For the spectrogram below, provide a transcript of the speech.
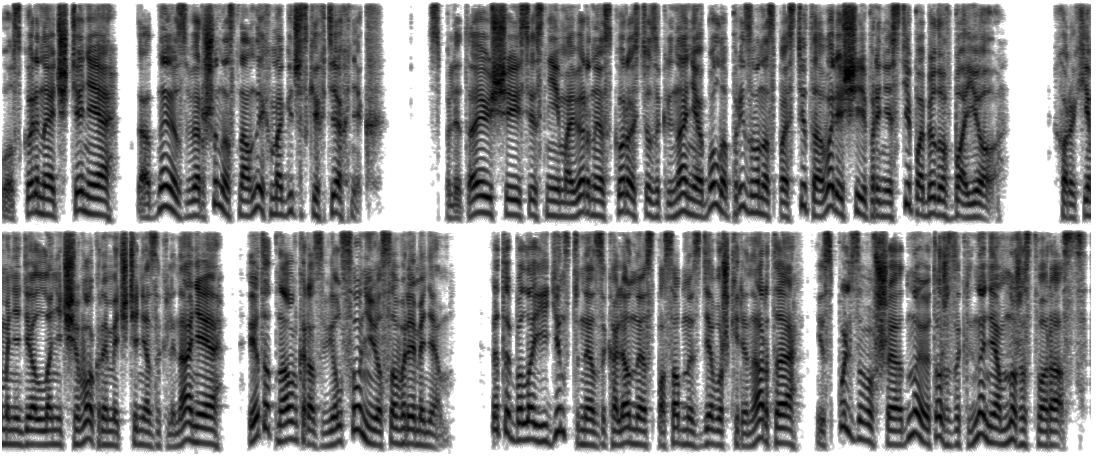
Ускоренное чтение — одна из вершин основных магических техник. Сплетающееся с неимоверной скоростью заклинание было призвано спасти товарищей и принести победу в бою. Хорохима не делала ничего, кроме чтения заклинания, и этот навык развился у нее со временем. Это была единственная закаленная способность девушки Ренарта, использовавшая одно и то же заклинание множество раз.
